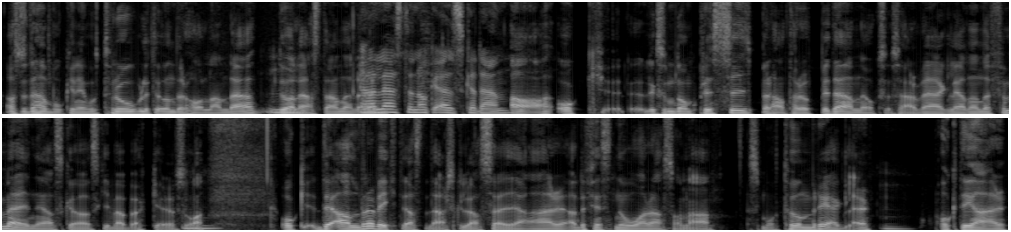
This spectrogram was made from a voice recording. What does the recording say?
alltså den här boken är otroligt underhållande. Du har läst den eller? Jag har läst den och älskar den. Ja, och liksom de principer han tar upp i den är också så här vägledande för mig när jag ska skriva böcker. Och, så. och det allra viktigaste där skulle jag säga är att det finns några sådana små tumregler. Och det är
